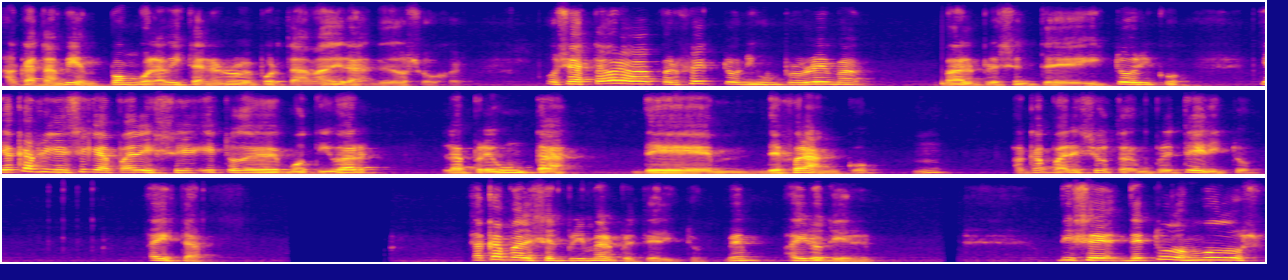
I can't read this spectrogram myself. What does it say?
Acá también, pongo la vista en la enorme puerta de madera de dos hojas. O sea, hasta ahora va perfecto, ningún problema, va al presente histórico. Y acá fíjense que aparece, esto debe motivar la pregunta de, Franco, acá aparece otra, un pretérito, ahí está. Acá aparece el primer pretérito, ¿ven? Ahí lo tienen. Dice, de todos modos,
